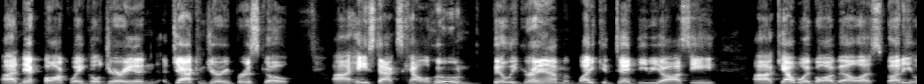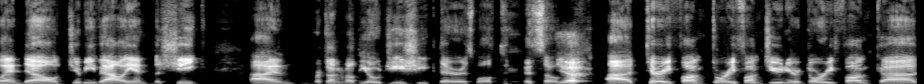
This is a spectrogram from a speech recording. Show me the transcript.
uh, Nick Bockwinkel, Jerry and Jack and Jerry Brisco, uh, Haystacks Calhoun, Billy Graham, Mike and Ted DiBiase, uh, Cowboy Bob Ellis, Buddy Landell, Jimmy Valiant, the Sheik, uh, and we're talking about the OG Sheik there as well. so Yeah. uh, Terry Funk, Dory Funk Jr., Dory Funk, uh,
